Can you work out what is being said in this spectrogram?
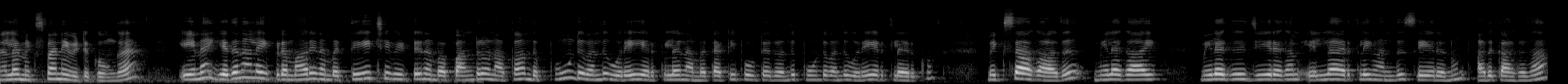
நல்லா மிக்ஸ் பண்ணி விட்டுக்கோங்க. ஏன்னா எதனால் இப்படி மாதிரி நம்ம தேய்ச்சி விட்டு நம்ம பண்ணுறோன்னாக்கா அந்த பூண்டு வந்து ஒரே இடத்துல நம்ம தட்டி போட்டது வந்து பூண்டு வந்து ஒரே இடத்துல இருக்கும். மிக்ஸ் ஆகாது. மிளகாய் மிளகு ஜீரகம் எல்லா இடத்துலையும் வந்து சேரணும். அதுக்காக தான்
